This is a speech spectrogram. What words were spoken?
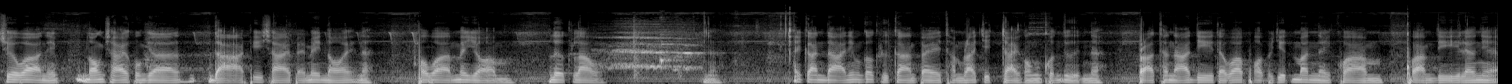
เชื่อว่าเนี่ยน้องชายคงจะด่าพี่ชายไปไม่น้อยนะเพราะว่าไม่ยอมเลิกเล่านะให้การด่านี่มันก็คือการไปทำร้ายจิตใจของคนอื่นนะปรารถนาดีแต่ว่าพอไปยึดมั่นในความความดีแล้วเนี่ย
